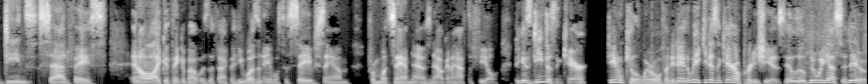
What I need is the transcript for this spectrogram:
Dean's sad face. And all I could think about was the fact that he wasn't able to save Sam from what Sam now is now going to have to feel. Because Dean doesn't care. Dean will kill a werewolf any day of the week. He doesn't care how pretty she is. He'll, he'll do what he has to do.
